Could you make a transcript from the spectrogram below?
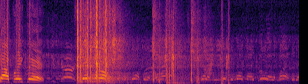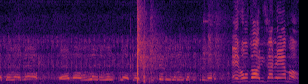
rooftop right there. Stay low. Hey, hold on, he's out of ammo.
